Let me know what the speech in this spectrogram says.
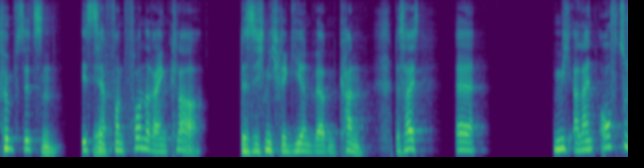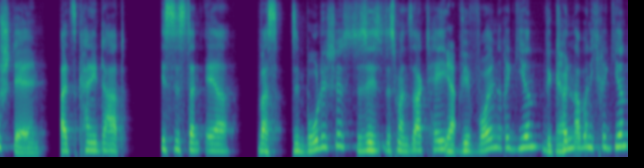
fünf Sitzen ist ja, Ja. von vornherein klar, dass ich nicht regieren werden kann. Das heißt, äh, mich allein aufzustellen als Kandidat, ist es dann eher was Symbolisches, das ist, dass man sagt, hey, Ja. wir wollen regieren, wir Ja. können aber nicht regieren.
